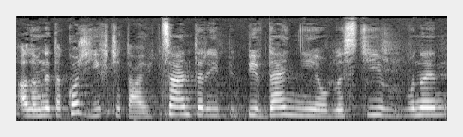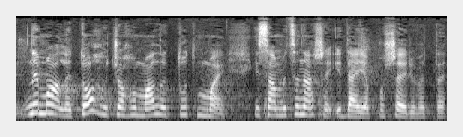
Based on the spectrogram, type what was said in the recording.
але вони також їх читають. Центр і південні області вони не мали того, чого мали тут ми. І саме це наша ідея поширювати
